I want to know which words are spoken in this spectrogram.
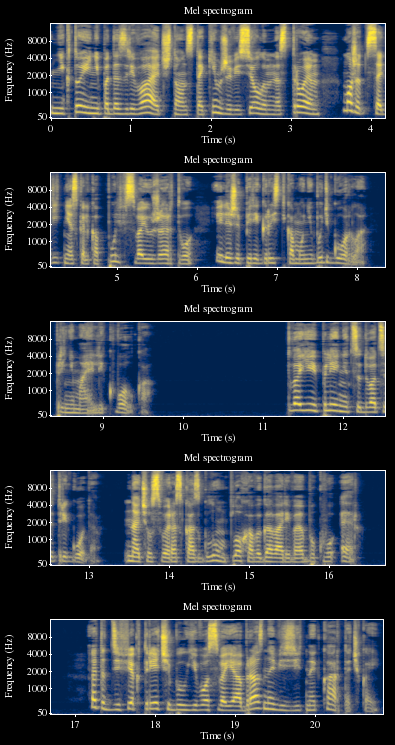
Никто и не подозревает, что он с таким же веселым настроем может всадить несколько пуль в свою жертву или же перегрызть кому-нибудь горло, принимая лик волка. «Твоей пленнице 23 года», – начал свой рассказ Глум, плохо выговаривая букву «Р». Этот дефект речи был его своеобразной визитной карточкой,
